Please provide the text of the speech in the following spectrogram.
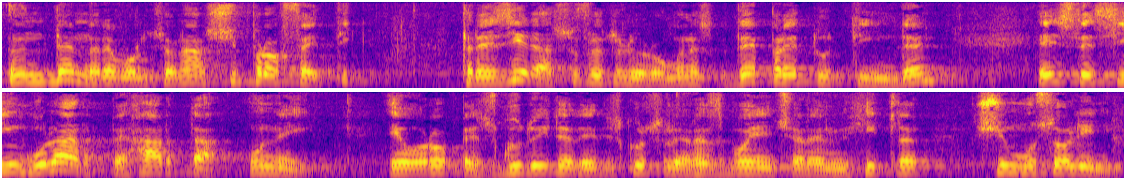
îndemn revoluționar și profetic, trezirea sufletului românesc de pretutindeni, este singular pe harta unei Europe zguduite de discursurile războinice ale lui Hitler și Mussolini.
